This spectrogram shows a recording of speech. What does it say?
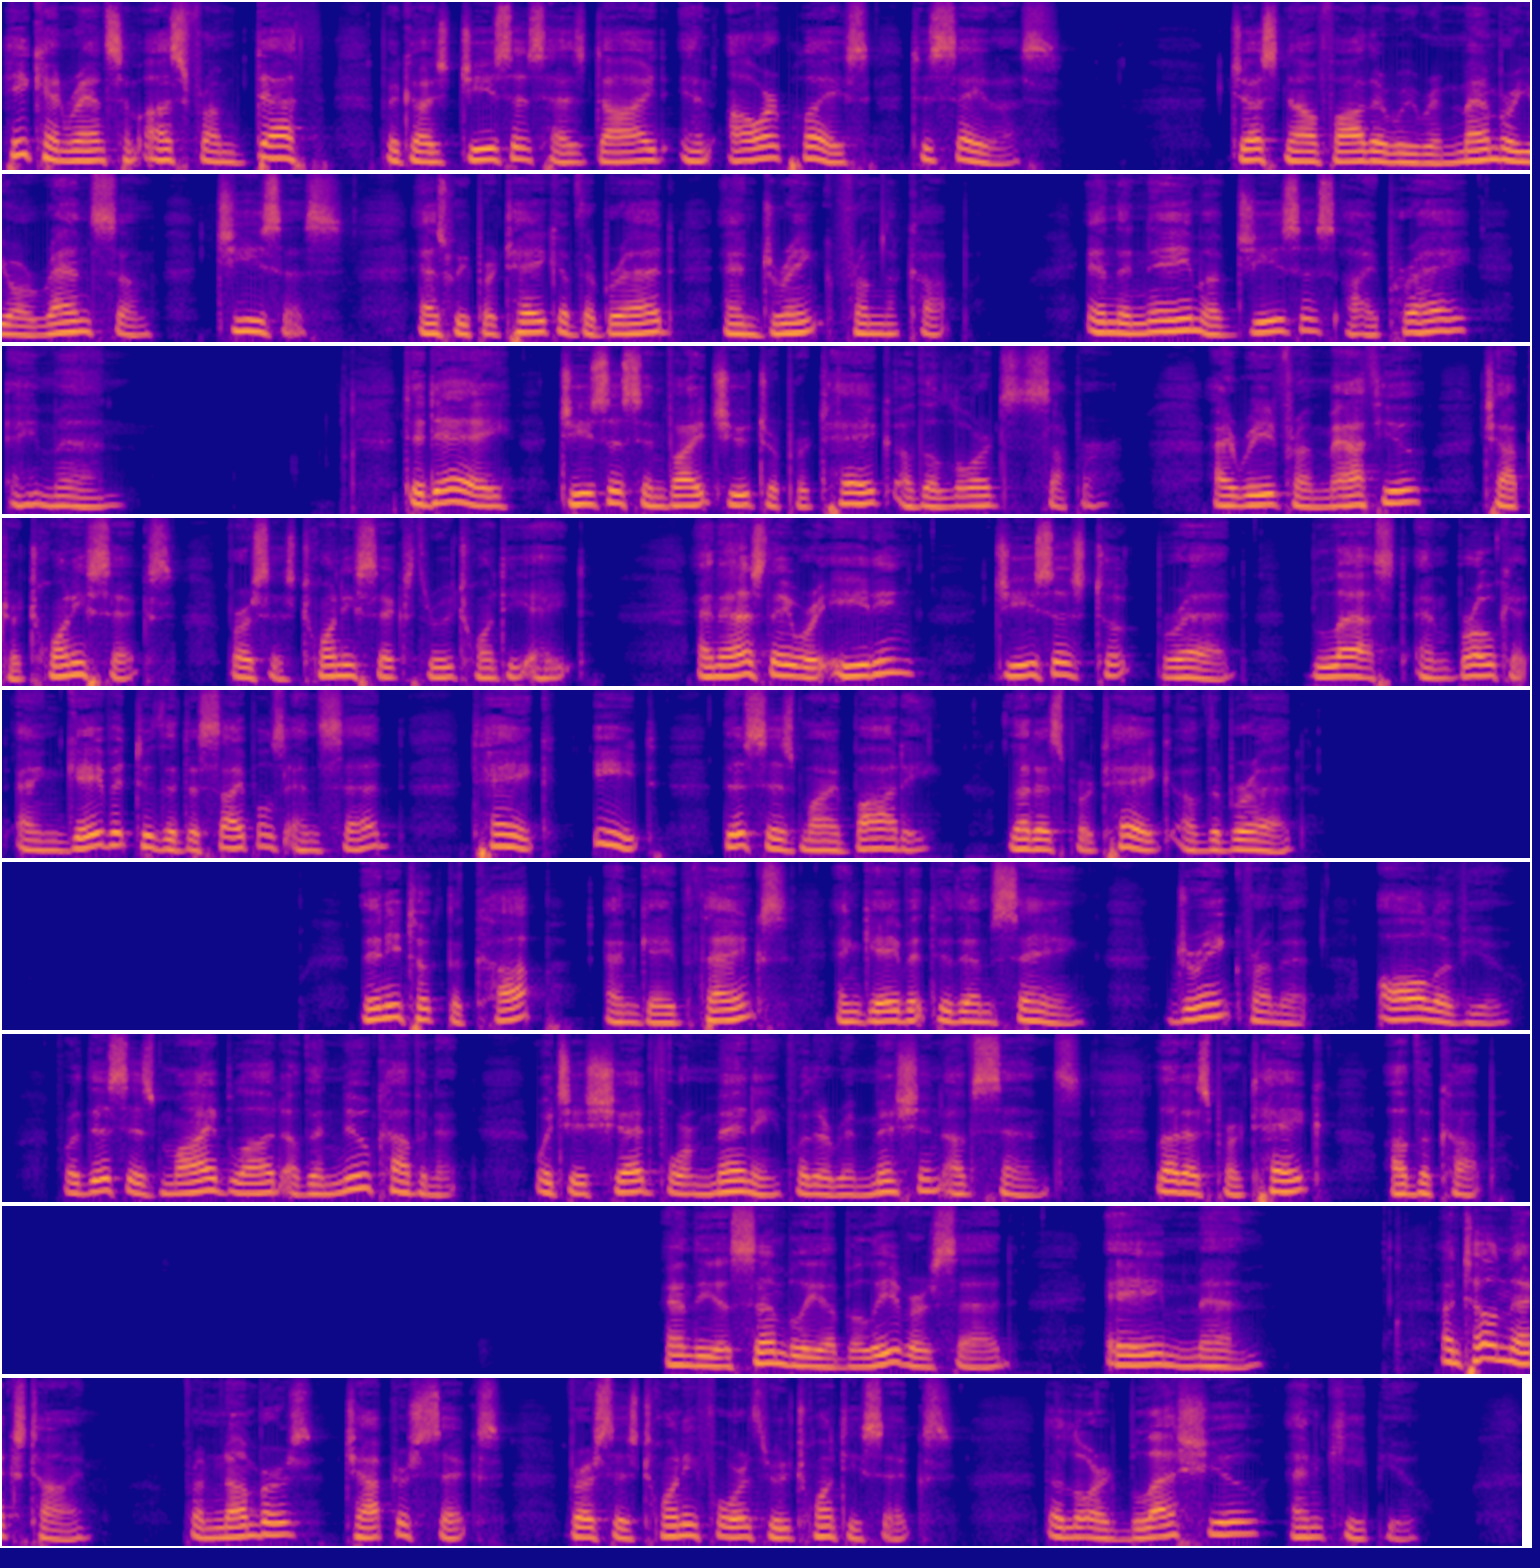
He can ransom us from death because Jesus has died in our place to save us. Just now, Father, we remember your ransom, Jesus, as we partake of the bread and drink from the cup. In the name of Jesus, I pray, Amen. Today, Jesus invites you to partake of the Lord's Supper. I read from Matthew chapter 26, verses 26 through 28. And as they were eating, Jesus took bread, blessed and broke it, and gave it to the disciples and said, Take, eat, this is my body. Let us partake of the bread. Then he took the cup and gave thanks and gave it to them, saying, Drink from it, all of you, for this is my blood of the new covenant which is shed for many for the remission of sins. Let us partake of the cup. And the assembly of believers said, Amen. Until next time, from Numbers chapter 6, verses 24 through 26, the Lord bless you and keep you.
